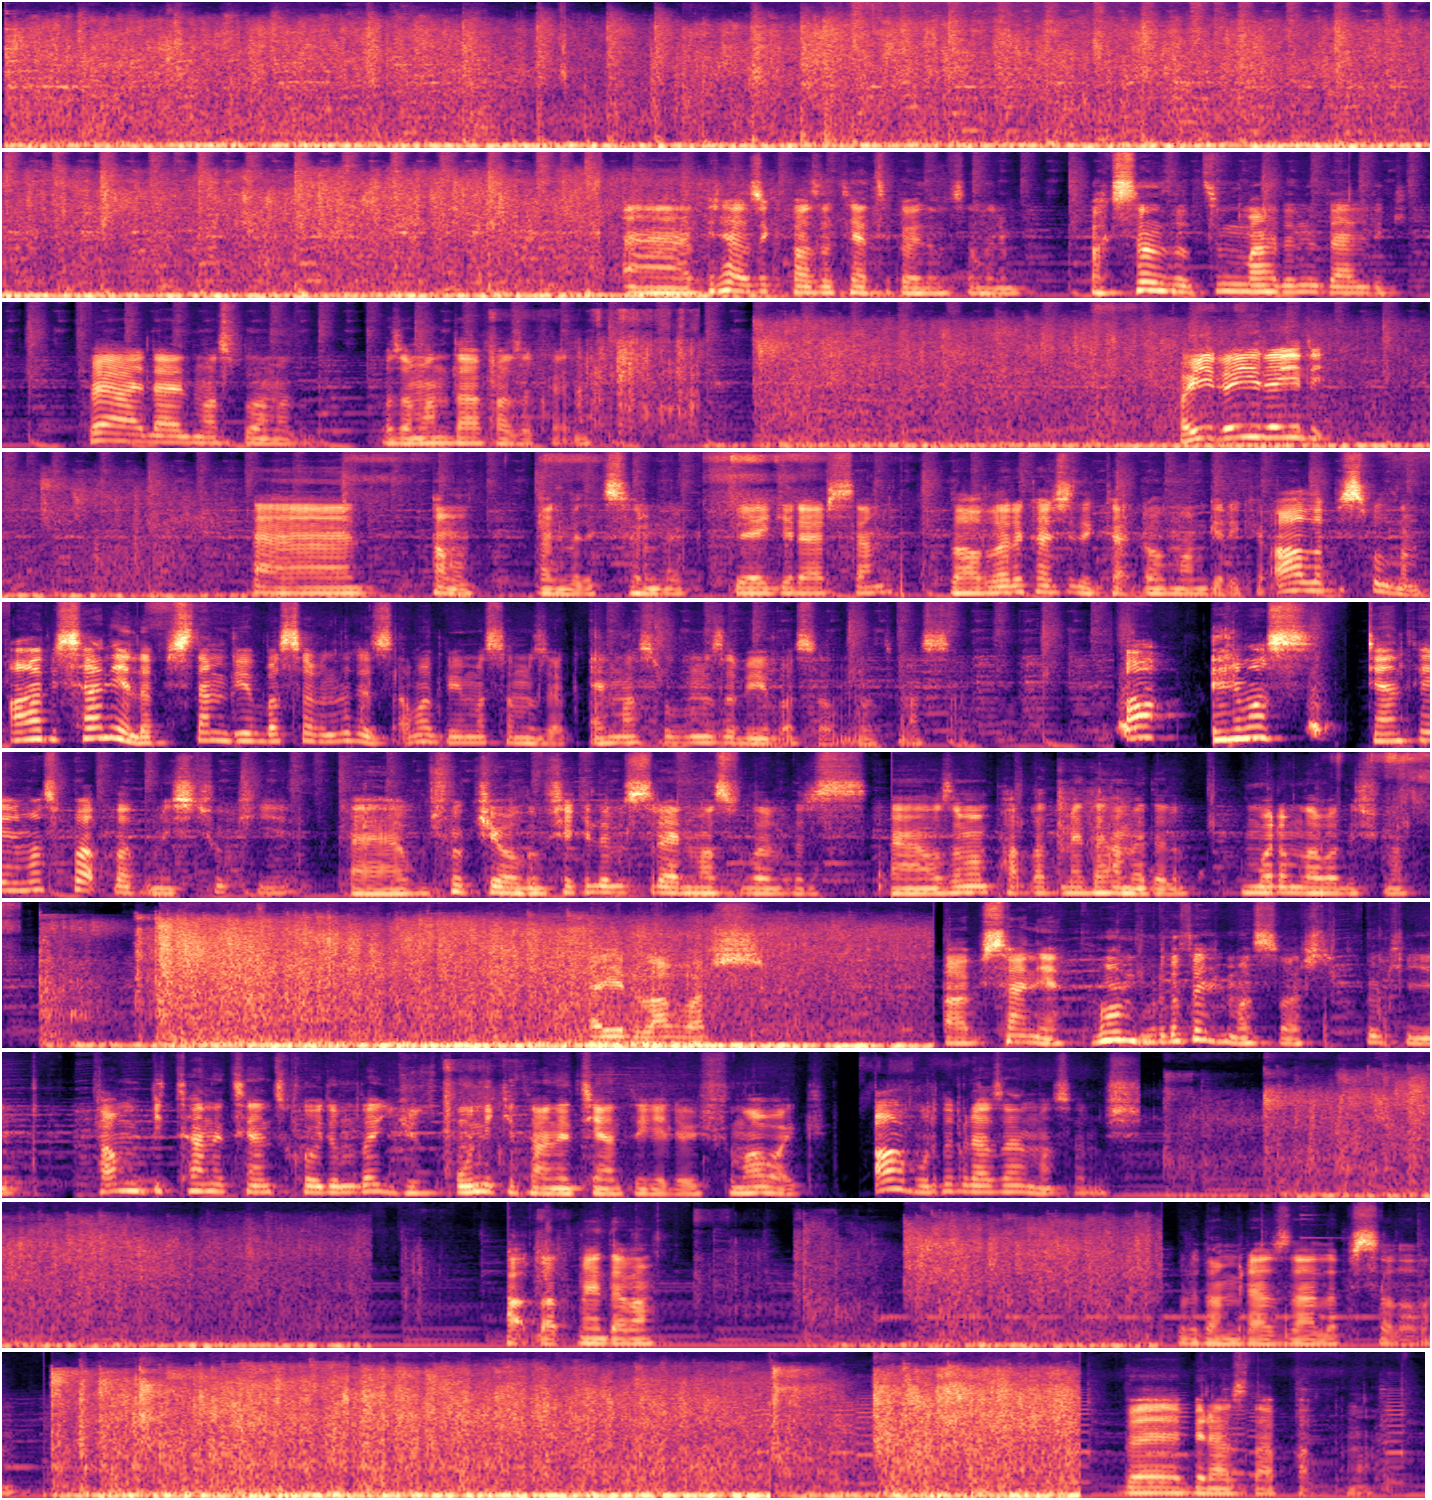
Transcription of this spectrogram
Ee, birazcık fazla TNT koydum sanırım. Baksanıza tüm madeni deldik. Ve hala elmas bulamadım. O zaman daha fazla koyalım. Hayır hayır hayır. Ee, tamam. Ölmedik sorun yok. Buraya girersem lavlara karşı dikkatli olmam gerekiyor. Aa lapis buldum. Aa bir saniye lapisten büyü basabiliriz ama büyü masamız yok. Elmas bulduğumuzda büyü basalım unutmazsam. Aa elmas. TNT elmas patlatmış çok iyi. Ee, bu çok iyi oldu. Bu şekilde bir sürü elmas bulabiliriz. Ee, o zaman patlatmaya devam edelim. Umarım lava düşmez. Hayır lav var. Abi bir saniye. Tamam burada da elmas var. Çok iyi. Tam bir tane TNT koyduğumda 112 tane TNT geliyor. Şuna bak. Aa burada biraz elmas varmış. Patlatmaya devam. Buradan biraz daha lapis alalım. Ve biraz daha patlama.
